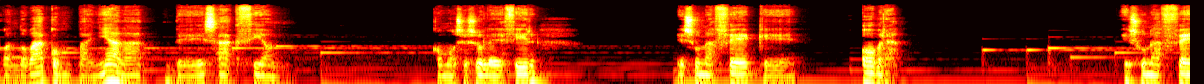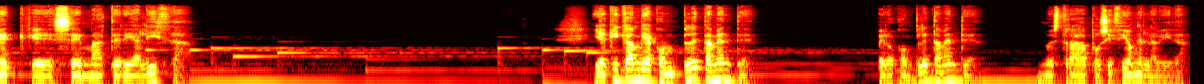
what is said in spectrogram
cuando va acompañada de esa acción. Como se suele decir, es una fe que obra, es una fe que se materializa Y aquí cambia completamente, pero completamente, nuestra posición en la vida.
